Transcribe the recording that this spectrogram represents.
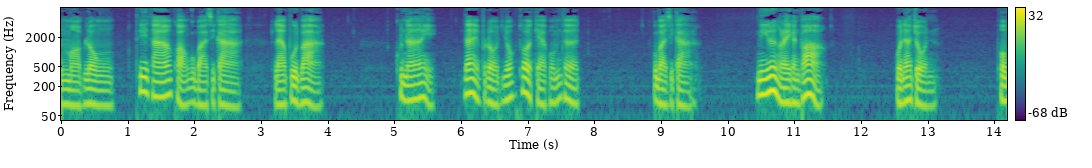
รหมอบลงที่เท้าของอุบาสิกา แล้วพูดว่า คุณนายได้โปรดยกโทษแก่ผมเถิด อุบาสิกา นี่เรื่องอะไรกันพ่อ หัวหน้าโจร ผม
